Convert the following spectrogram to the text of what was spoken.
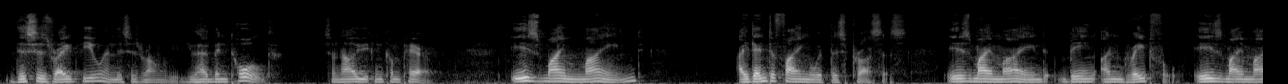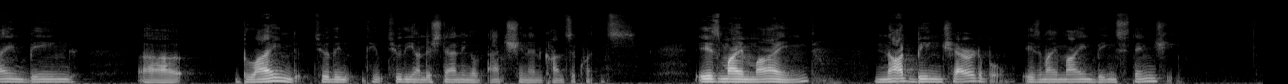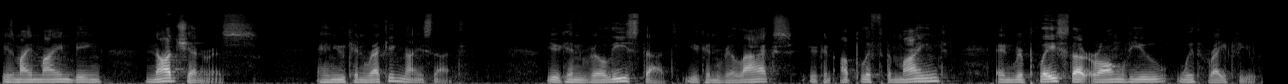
this is right view and this is wrong view. You have been told. So now you can compare. Is my mind identifying with this process? Is my mind being ungrateful? Is my mind being uh, blind to the, to the understanding of action and consequence? Is my mind not being charitable? Is my mind being stingy? Is my mind being not generous? And you can recognize that. You can release that. You can relax. You can uplift the mind and replace that wrong view with right view.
